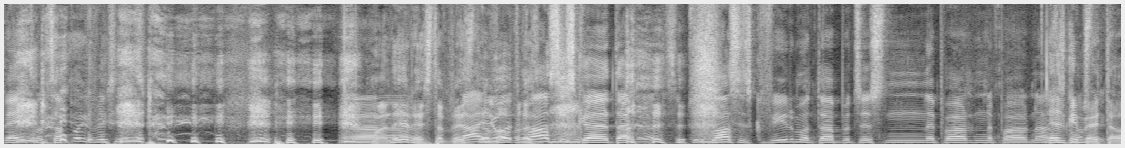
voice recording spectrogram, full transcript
Pēkšņi apakšbiksīts. Man ir, es tāpēc Tā ir ļoti klasiska, tā ir ļoti klasiska firma, tāpēc es nepār, nepār, neesmu Es gribēju tev,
